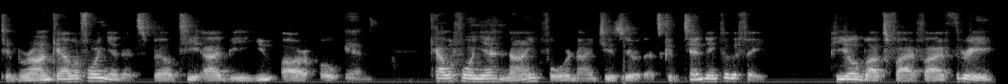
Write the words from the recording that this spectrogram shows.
Tiburon, California. That's spelled T I B U R O N. California 94920. That's Contending for the Faith. P.O. Box 553,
